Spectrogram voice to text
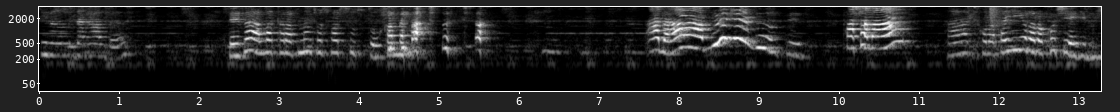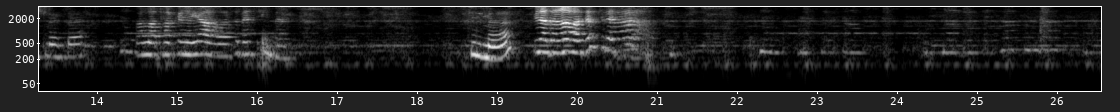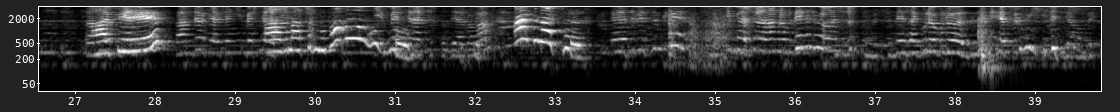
Kıymamızda kaldı. Beyza Allah tarafından çocuklar sustu. Kamera açılınca. Ana buyuruyorsunuz siz. Paşalar. Ha çikolata yiyorlar o koşuya girmişler de. Vallahi parkene yağ varsa ben silmem. Silme. Birazdan alacağım sileceğim. Alp'im. Ben dökerken 25 tane Ağzın açık mı bakıyorsun 25 kuzum? tane çıktı diyor babam. Ağzın açık. De bilsin ki 25 tane hangimize yetecek olan çocuktum bilsin. Ben şey güle güle öldü. Hepsini yiyeceğim diye.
